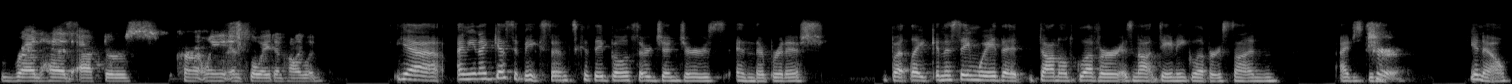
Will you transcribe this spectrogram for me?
redhead actors currently employed in Hollywood. Yeah, I mean, I guess it makes sense because they both are gingers and they're British. But like in the same way that Donald Glover is not Danny Glover's son, I just sure you know.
